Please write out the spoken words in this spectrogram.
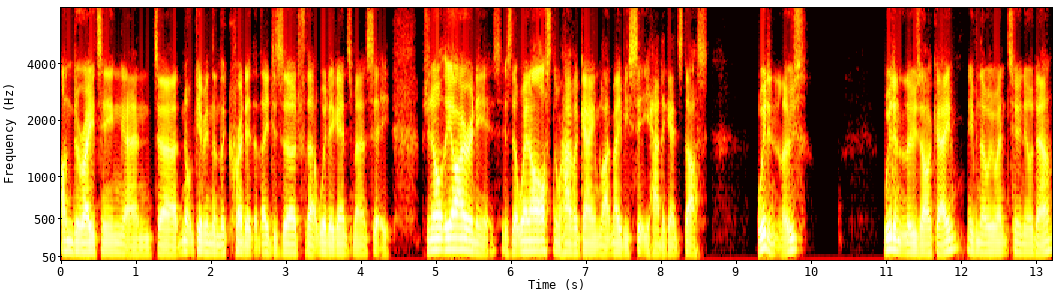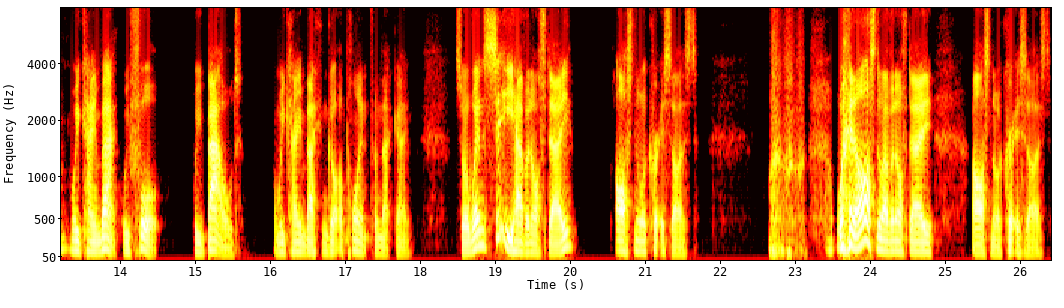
underrating and uh, not giving them the credit that they deserved for that win against Man City. But you know what the irony is? Is that when Arsenal have a game like maybe City had against us, we didn't lose. We didn't lose our game, even though we went 2 0 down. We came back, we fought, we battled, and we came back and got a point from that game. So when City have an off day, Arsenal are criticised. when Arsenal have an off day, Arsenal are criticised.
